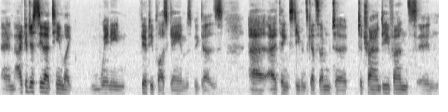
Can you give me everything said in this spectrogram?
And I could just see that team like winning 50 plus games because uh, I think Stevens gets them to to try on defense and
